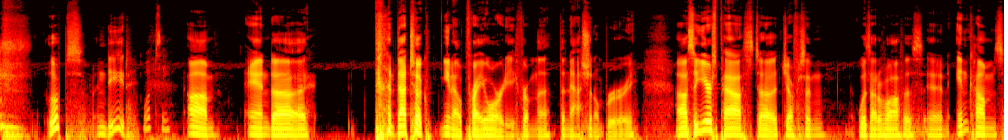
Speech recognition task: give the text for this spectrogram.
Oops, indeed. Whoopsie. Um, and uh, that took you know priority from the the national brewery. Uh, so years passed. Uh, Jefferson was out of office, and in comes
